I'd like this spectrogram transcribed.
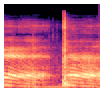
uh.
